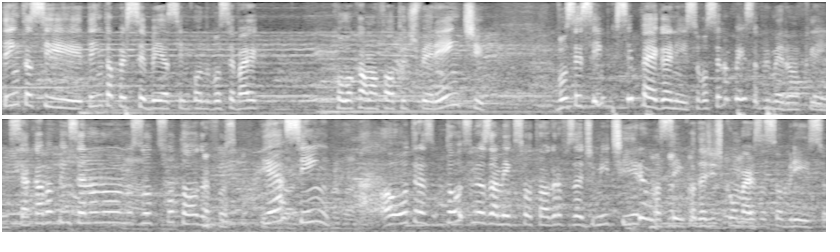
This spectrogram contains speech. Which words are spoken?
Tenta se, tenta perceber assim quando você vai colocar uma foto diferente você sempre se pega nisso. Você não pensa primeiro no cliente, você acaba pensando no, nos outros fotógrafos. E é assim. Outras, todos os meus amigos fotógrafos admitiram, assim, quando a gente conversa sobre isso.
